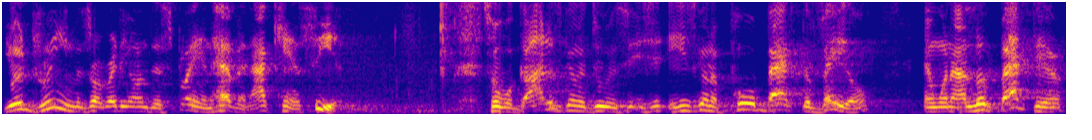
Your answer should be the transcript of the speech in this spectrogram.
Your dream is already on display in heaven. I can't see it. So what God is gonna do is He's gonna pull back the veil, and when I look back there,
